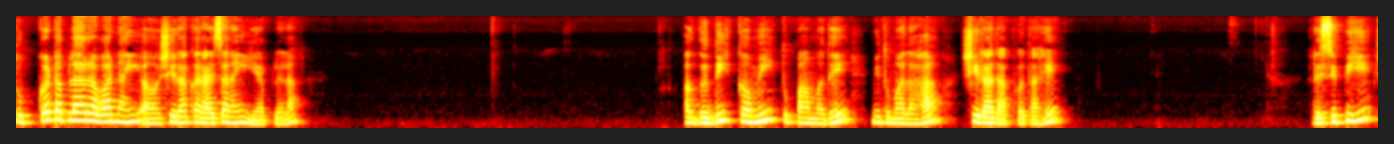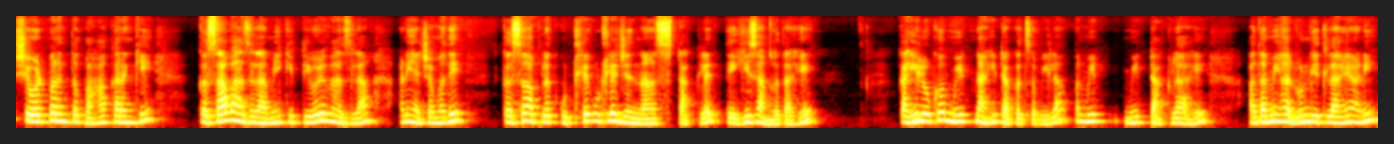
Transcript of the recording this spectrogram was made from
तुपकट आपला रवा नाही शिरा करायचा नाही आहे आपल्याला. अगदी कमी तुपामध्ये मी तुम्हाला हा शिरा दाखवत आहे. रेसिपी ही शेवटपर्यंत पहा कारण की कसा भाजला मी किती वेळ भाजला आणि ह्याच्यामध्ये कसं आपलं कुठले कुठले जिन्नस टाकलेत तेही सांगत आहे. काही लोक मीठ नाही टाकत चवीला पण मीठ मीठ टाकलं आहे. आता मी हलवून घेतलं आहे आणि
